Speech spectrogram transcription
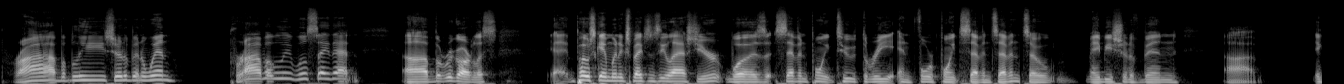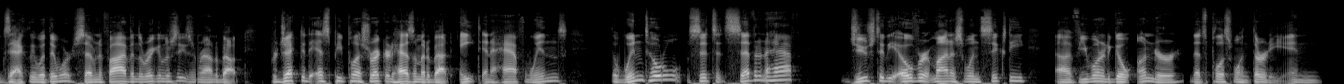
Probably should have been a win. Probably, we'll say that. Uh, but regardless, uh, post game win expectancy last year was 7.23 and 4.77. So maybe should have been uh, exactly what they were 7 to 5 in the regular season roundabout. Projected SP Plus record has them at about eight and a half wins. The win total sits at seven and a half. Juice to the over at minus 160. Uh, if you wanted to go under, that's plus 130. And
